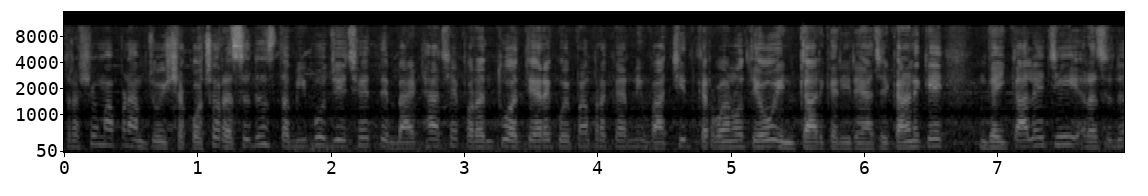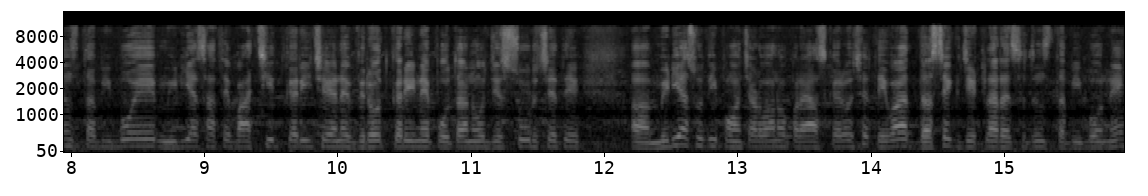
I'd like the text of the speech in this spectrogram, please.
દ્રશ્યોમાં પણ આપ જોઈ શકો છો. રેસિડન્સ તબીબો જે છે તે બેઠા છે, પરંતુ અત્યારે કોઈ પણ પ્રકારની વાતચીત કરવાનો તેઓ ઇનકાર કરી રહ્યા છે. કારણ કે ગઈકાલે જે રેસિડન્સ તબીબોએ મીડિયા સાથે વાતચીત કરી છે અને વિરોધ કરીને પોતાનો જે સૂર છે તે મીડિયા સુધી પહોંચાડવાનો પ્રયાસ કર્યો છે, તેવા દસેક જેટલા રેસિડન્સ તબીબોને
